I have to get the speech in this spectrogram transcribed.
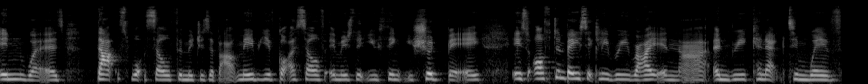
inwards. That's what self image is about. Maybe you've got a self image that you think you should be. It's often basically rewriting that and reconnecting with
